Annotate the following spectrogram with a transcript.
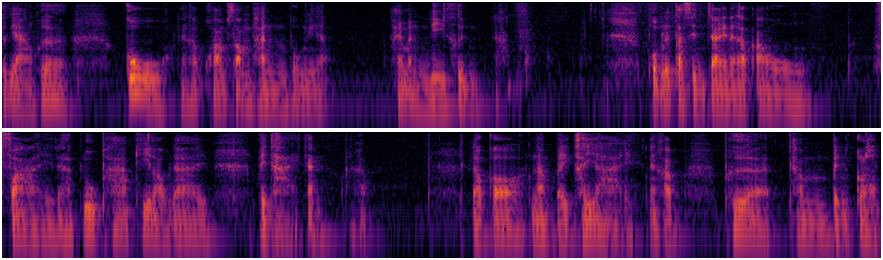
สักอย่างเพื่อกู้นะครับ ความสัมพันธ์พวกนี้ให้มันดีขึ้นนะครับ ผมเลยตัดสินใจนะครับ เอา ไฟล์นะครับ รูปภาพที่เราได้ไปถ่ายกันนะครับ แล้วก็นำไปขยายนะครับ เพื่อทำเป็นกรอบ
